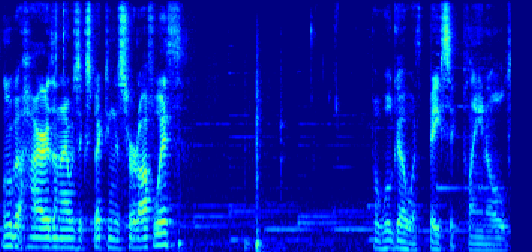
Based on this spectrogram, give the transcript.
a little bit higher than I was expecting to start off with. But we'll go with basic plain old.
